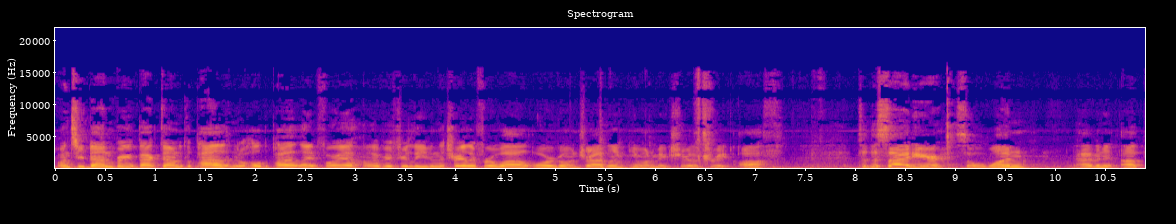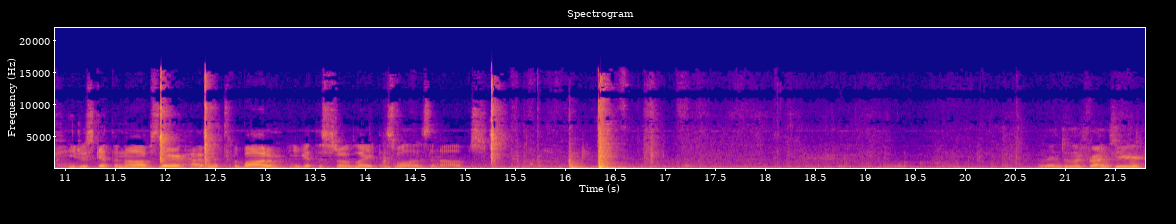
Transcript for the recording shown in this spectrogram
Once you're done, bring it back down to the pilot and it'll hold the pilot light for you. However, if you're leaving the trailer for a while or going traveling, you wanna make sure that's right off. To the side here, so one, having it up, you just get the knobs there. Having it to the bottom, you get the stove light as well as the knobs. And then to the front here,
